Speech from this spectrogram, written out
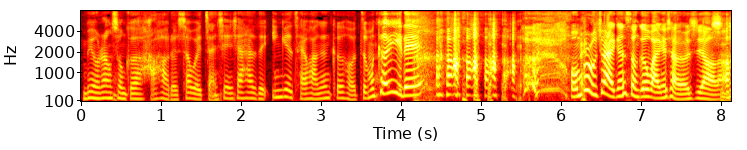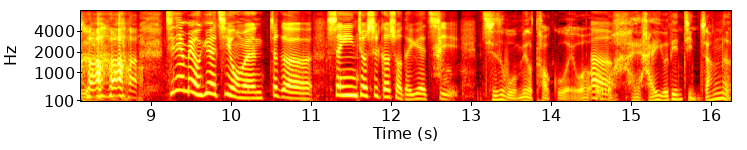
没有让宋哥好好的稍微展现一下他的音乐才华跟歌喉，怎么可以呢？我们不如就来跟宋哥玩个小游戏好了。是是好好好今天没有乐器，我们这个声音就是歌手的乐器。其实我没有套过哎，我、呃、我还还有点紧张呢。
